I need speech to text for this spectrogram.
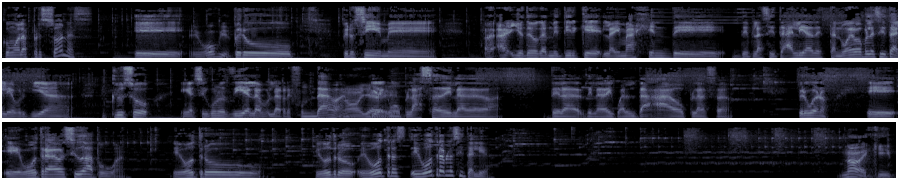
como las personas. Eh, Es obvio. pero, pero sí, me. ah, ah, Yo tengo que admitir que la imagen de, de Plaza Italia, de esta nueva Plaza Italia, porque ya incluso eh, hace algunos días la, la refundaban, No, y ya era como Plaza de la, de la, de la igualdad o Plaza. Pero bueno, eh, es otra ciudad, pues. Es otro. Es otro, es otra, es otra Plaza Italia. No, es que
